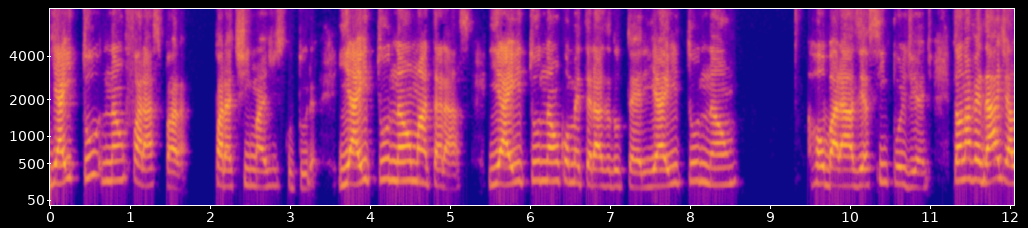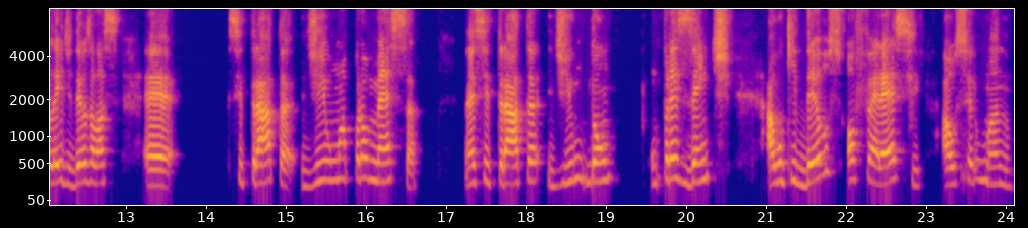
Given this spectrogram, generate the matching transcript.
e aí tu não farás para para ti imagem de escultura. E aí tu não matarás. E aí tu não cometerás adultério. E aí tu não roubarás e assim por diante. Então, na verdade, a lei de Deus ela é, se trata de uma promessa né, se trata de um dom, um presente, algo que Deus oferece ao ser humano,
